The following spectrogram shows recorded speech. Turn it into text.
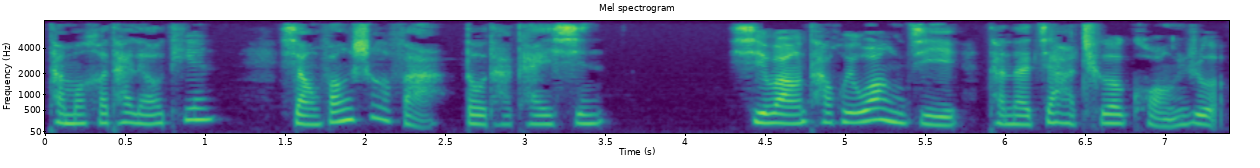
他们和他聊天，想方设法逗他开心，希望他会忘记他那驾车狂热。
